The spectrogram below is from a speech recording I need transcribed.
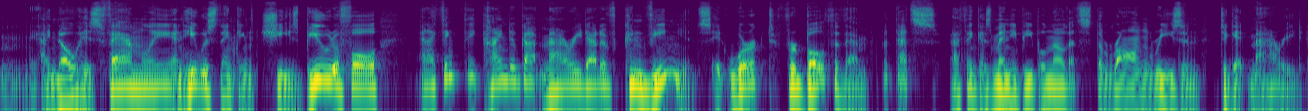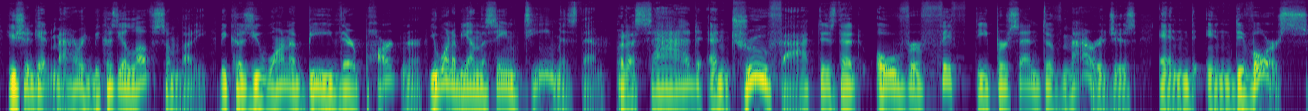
Mm, I know his family. And he was thinking, She's beautiful. And I think they kind of got married out of convenience. It worked for both of them. But that's, I think, as many people know, that's the wrong reason to get married. You should get married because you love somebody, because you want to be their partner. You want to be on the same team as them. But a sad and true fact is that over 50% of marriages end in divorce.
